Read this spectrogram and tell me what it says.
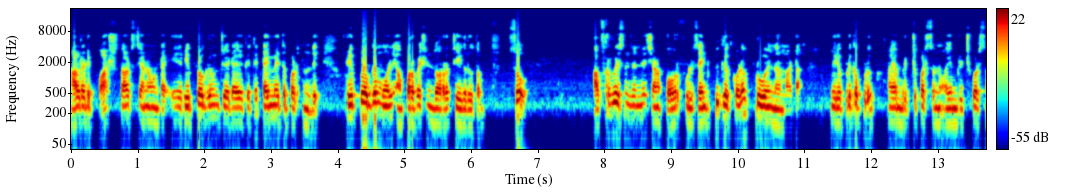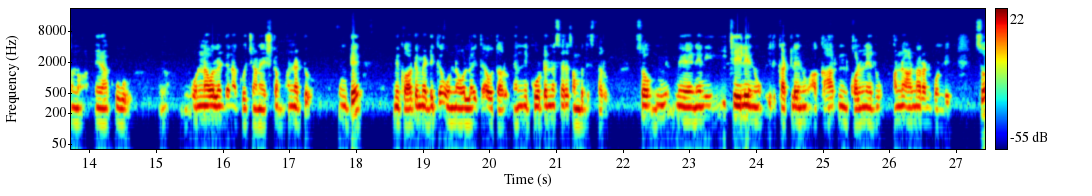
ఆల్రెడీ పాస్ట్ థాట్స్ చాలా ఉంటాయి. రీప్రోగ్రామ్ చేయడానికి అయితే టైం అయితే పడుతుంది. రీప్రోగ్రామ్ ఓన్లీ అఫర్మేషన్ ద్వారా చేయగలుగుతాం. సో అఫర్మేషన్స్ అనేది చాలా పవర్ఫుల్ సైంటిఫిక్గా కూడా ప్రూవ్ అయిందనమాట మీరు ఎప్పటికప్పుడు I'm rich person I'm rich person నాకు ఉన్న వాళ్ళంటే నాకు చాలా ఇష్టం అన్నట్టు ఉంటే మీకు ఆటోమేటిక్గా ఉన్న వాళ్ళు అయితే అవుతారు. ఎన్ని కోటైనా సరే సంపాదిస్తారు. సో నేను ఇది చేయలేను ఇది కట్టలేను ఆ కార్ నేను కొనలేను అన్న అన్నారు అనుకోండి సో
